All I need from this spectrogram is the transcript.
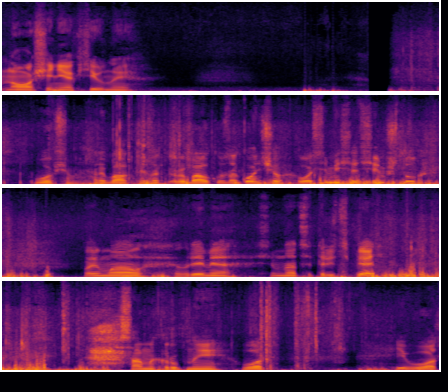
Но вообще не активные. В общем, рыбалку, рыбалку закончил. 87 штук. Поймал время 17.35. Самые крупные вот и вот.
